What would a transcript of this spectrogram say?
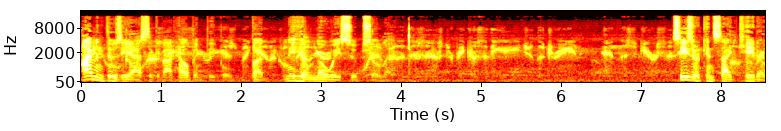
I'm enthusiastic about helping people, but nihil novi sub sole. Caesar can cite Cato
